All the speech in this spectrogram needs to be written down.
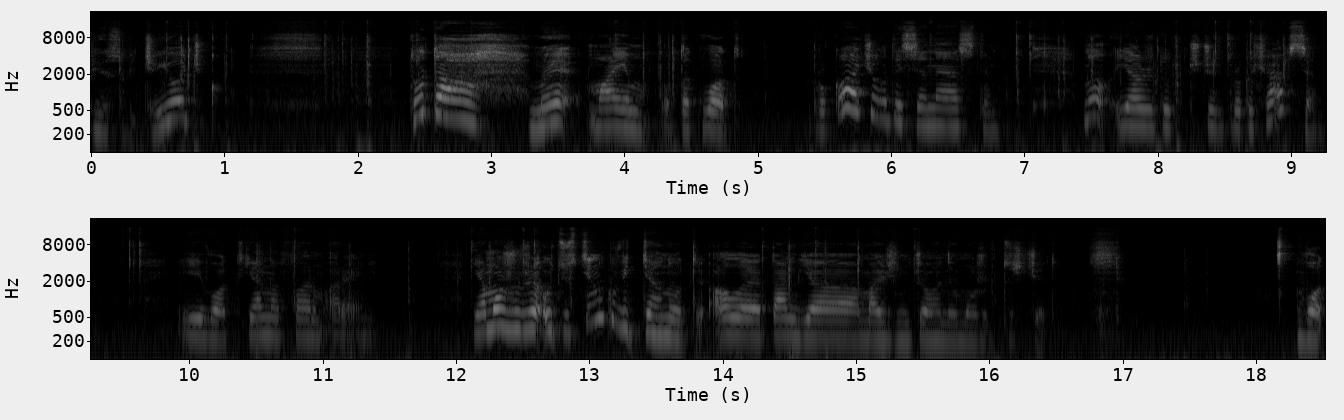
п'ю собі чайочок. Тут а, ми маємо отак от прокачуватися, нести. Ну, я вже тут чуть-чуть прокачався. І от, я на фарм арені. Я можу вже оцю стінку відтягнути, але там я майже нічого не можу потащити. От,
